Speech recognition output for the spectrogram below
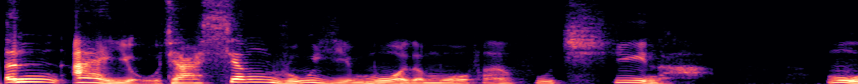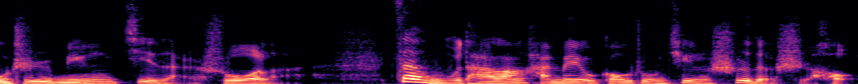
恩爱有加、相濡以沫的模范夫妻呢。墓志铭记载说了，在武大郎还没有高中进士的时候，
